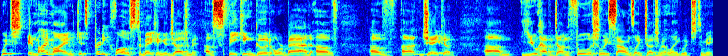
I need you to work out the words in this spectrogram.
which in my mind gets pretty close to making a judgment of speaking good or bad of, of uh, Jacob um, you have done foolishly sounds like judgment language to me.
